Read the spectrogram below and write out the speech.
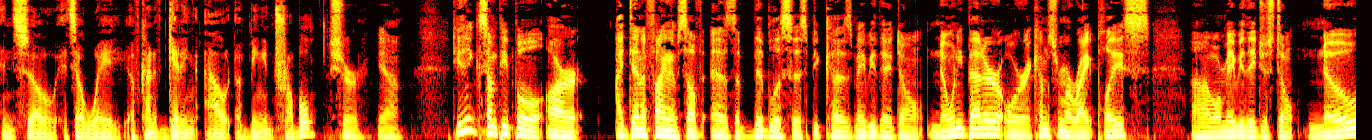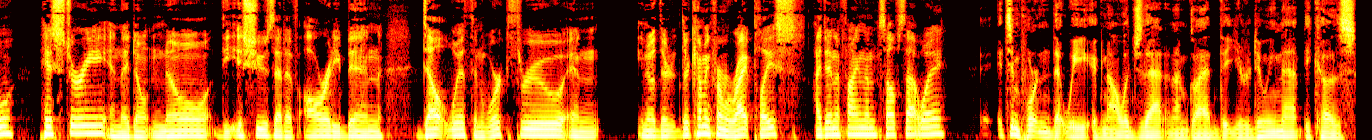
and so it's a way of kind of getting out of being in trouble. Sure. Yeah. Do you think some people are identifying themselves as a biblicist because maybe they don't know any better, or it comes from a right place, um, or maybe they just don't know history and they don't know the issues that have already been dealt with and worked through and you know they're they're coming from a right place identifying themselves that way it's important that we acknowledge that, and I'm glad that you're doing that because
